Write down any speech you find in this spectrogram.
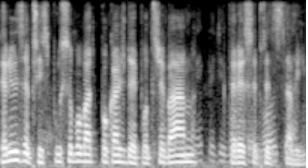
který lze přizpůsobovat po každé potřebám, které se představí.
